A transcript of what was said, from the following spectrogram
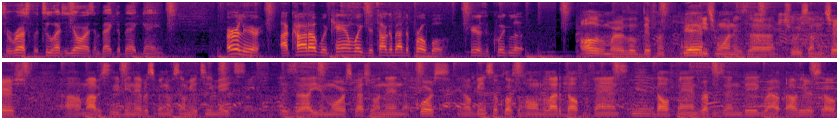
to rush for 200 yards in back-to-back games. Earlier, I caught up with Cam Wake to talk about the Pro Bowl. Here's a quick look. All of them are a little different. And Yeah. Each one is uh, truly something to cherish. Um, obviously, being able to spend it with some of your teammates is uh, even more special. And then, of course, you know, being so close to home, a lot of Dolphin fans, Yeah. Dolphin fans representing big out, out here. So,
